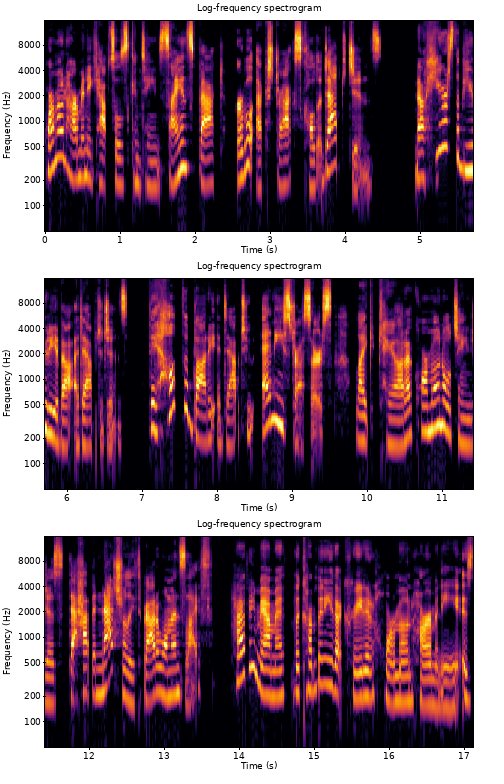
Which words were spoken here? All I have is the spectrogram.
Hormone Harmony capsules contain science backed herbal extracts called adaptogens. Now, here's the beauty about adaptogens they help the body adapt to any stressors, like chaotic hormonal changes that happen naturally throughout a woman's life. Happy Mammoth, the company that created Hormone Harmony, is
